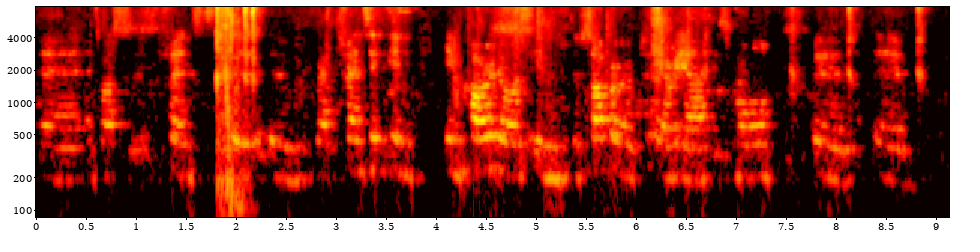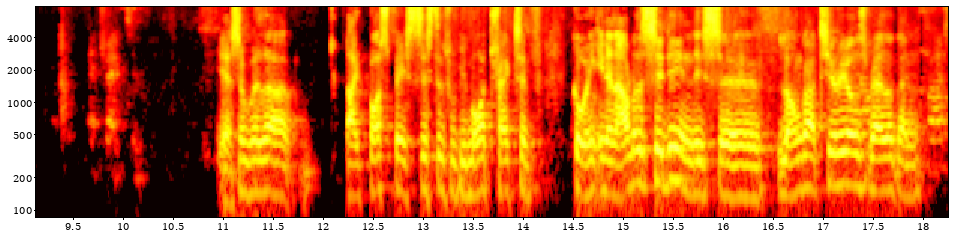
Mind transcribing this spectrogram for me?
uh, and bus trans, uh, um, transit in, in corridors in the suburbs area is more um, um, attractive? Yeah, so whether like bus-based systems would be more attractive going in and out of the city in these uh, longer arterials rather than the-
